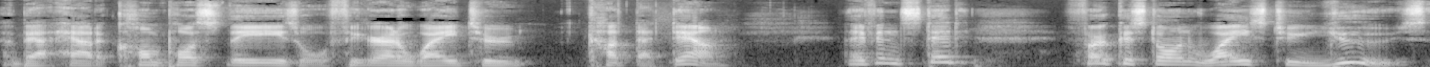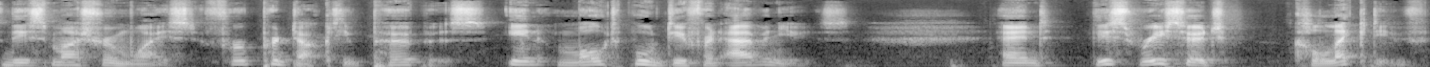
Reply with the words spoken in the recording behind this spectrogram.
about how to compost these or figure out a way to cut that down, they've instead focused on ways to use this mushroom waste for a productive purpose in multiple different avenues. And this research collective,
